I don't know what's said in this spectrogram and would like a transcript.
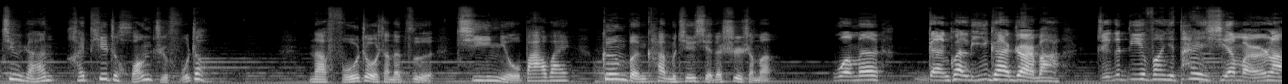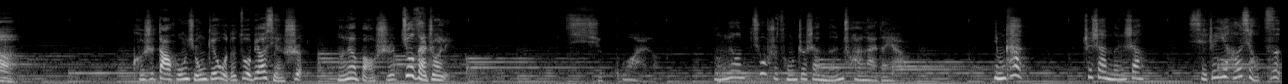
竟然还贴着黄纸符咒。那符咒上的字七扭八歪，根本看不清写的是什么。我们赶快离开这儿吧，这个地方也太邪门了。可是大红熊给我的坐标显示，能量宝石就在这里。能量就是从这扇门传来的呀！你们看，这扇门上写着一行小字：“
